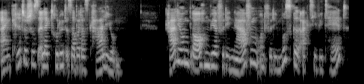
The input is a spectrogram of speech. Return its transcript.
Ein kritisches Elektrolyt ist aber das Kalium. Kalium brauchen wir für die Nerven und für die Muskelaktivität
